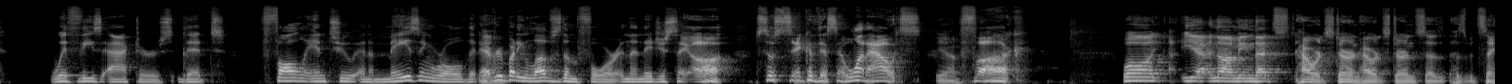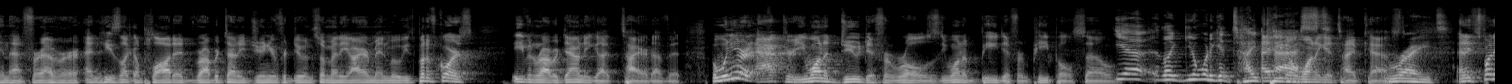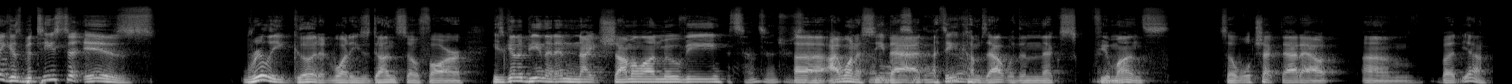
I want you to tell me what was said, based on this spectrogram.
with these actors that fall into an amazing role that everybody loves them for and then they just say, "Oh, I'm so sick of this. I want out." Yeah. Fuck. Well, yeah, no, I mean that's Howard Stern. Howard Stern says has been saying that forever, and he's like applauded Robert Downey Jr. for doing so many Iron Man movies. But of course, even Robert Downey got tired of it. But when you're an actor, you want to do different roles. You want to be different people. So Yeah, like you don't want to get typecast. and you don't want to get typecast, right. And it's funny because Batista is really good at what he's done so far. He's going to be in that M Night Shyamalan movie. It sounds interesting. Uh, I want to see that. I think too. it comes out within the next few months, so we'll check that out. Um, but yeah,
